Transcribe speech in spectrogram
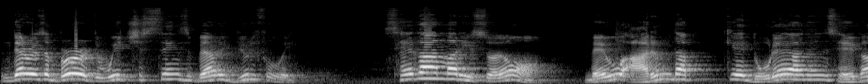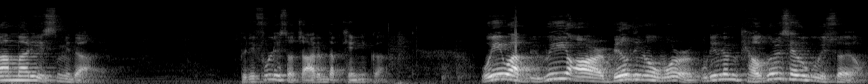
There is a bird which sings very beautifully. 새가 한 마리 있어요. 매우 아름답게 노래하는 새가 한 마리 있습니다. Beautifully 썼죠. 아름답게니까. We are, building a wall. 우리는 벽을 세우고 있어요.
